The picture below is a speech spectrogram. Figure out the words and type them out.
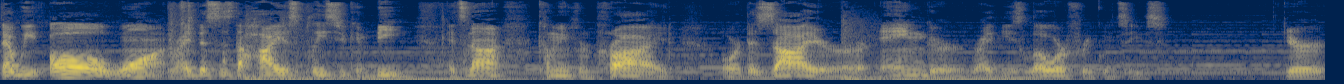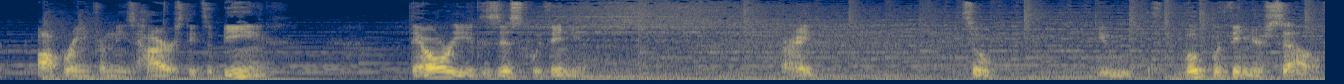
that we all want, right? This is the highest place you can be. It's not coming from pride or desire or anger, right? These lower frequencies. You're operating from these higher states of being. They already exist within you, right? So you look within yourself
